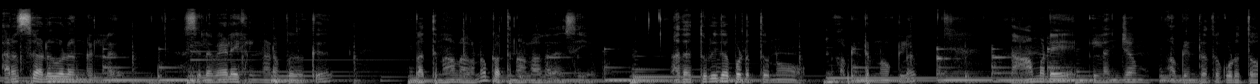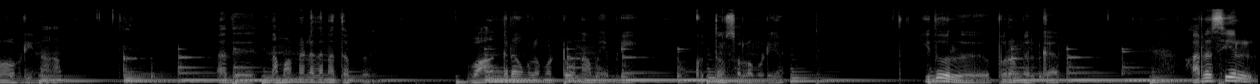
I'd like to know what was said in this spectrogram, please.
அரசு அலுவலகங்களில் சில வேலைகள் நடப்பதுக்கு பத்து நாள் ஆகணும் பத்து நாள் ஆக தான் செய்யும். அதை துரிதப்படுத்தணும் அப்படின்ற நோக்கில் நாமளே லஞ்சம் அப்படின்றத கொடுத்தோம் அப்படின்னா அது நம்ம மேலே தானே தப்பு. வாங்குறவங்கள மட்டும் நாம் எப்படி குத்தம் சொல்ல முடியும். இது ஒரு புறம் இருக்க. அரசியல்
